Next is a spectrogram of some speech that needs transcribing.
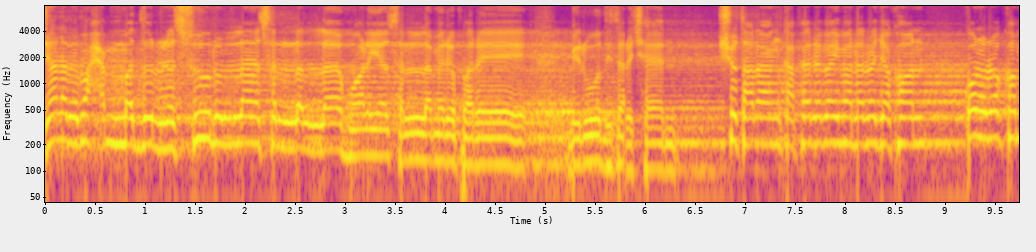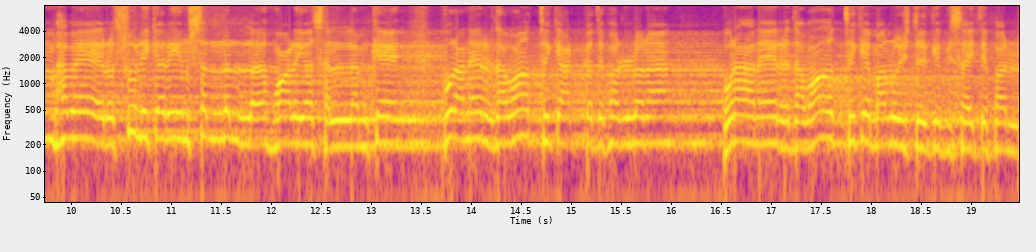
জানাবে মোহাম্মদুর রসুল্লাহ সাল্লাহ আলিয়া সাল্লামের উপরে বিরোধিতা করেছেন। সুতরাং কাফের বেঈমানেরা যখন কোনো রকমভাবে রসুল করিম সাল্লাহ আলিয়া সাল্লামকে কোরআনের দাওয়াত থেকে আটকাতে পারল না, কোরআনের দাওয়াত থেকে মানুষদেরকে পিছাইতে পারল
